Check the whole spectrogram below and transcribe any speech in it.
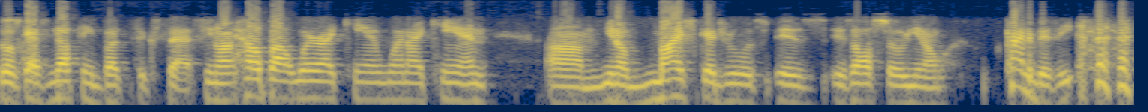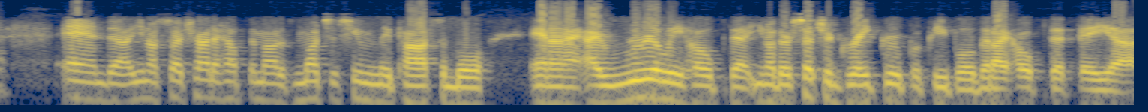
those guys nothing but success. You know, I help out where I can when I can. Um, you know, my schedule is is is also you know kind of busy. and uh, you know, so I try to help them out as much as humanly possible. And I, I really hope that you know they're such a great group of people that I hope that they uh,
